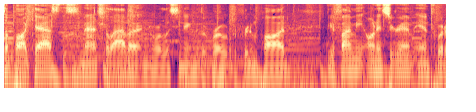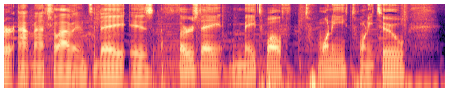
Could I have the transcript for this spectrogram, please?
What's up, podcast? This is Matt Shalava, and you're listening to the Road to Freedom Pod. You can find me on Instagram and Twitter at Matt Shalava, and today is Thursday, May 12th, 2022.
